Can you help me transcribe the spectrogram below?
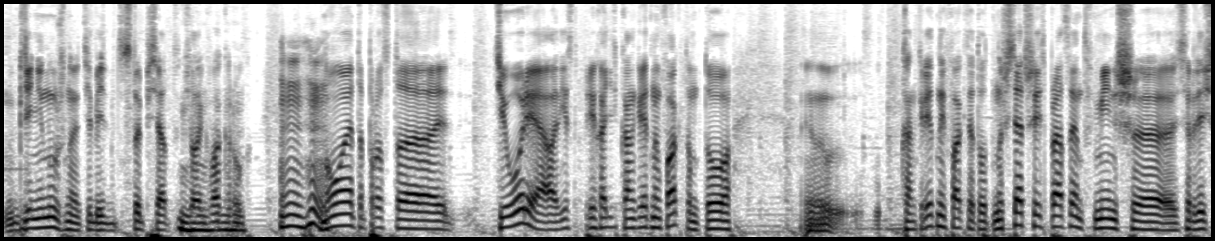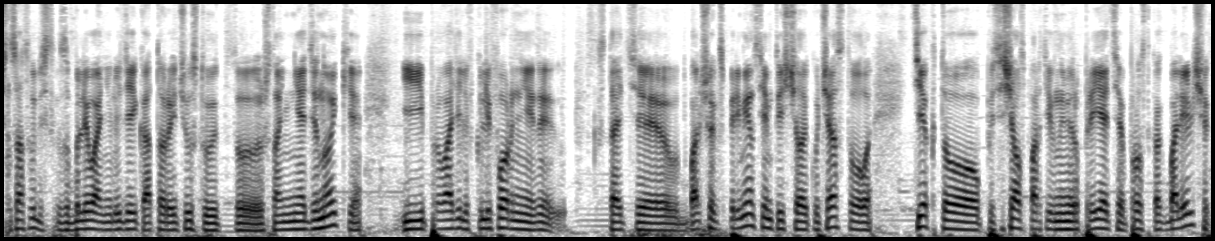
где не нужно тебе 150 человек вокруг. Мгм. Но это просто теория, а если переходить к конкретным фактам, то Конкретный факт это вот на 66% меньше сердечно-сосудистых заболеваний людей, которые чувствуют, э, что они не одиноки. И проводили в Калифорнии, э, кстати, большой эксперимент, 7 тысяч человек участвовало. Те, кто посещал спортивные мероприятия просто как болельщик,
